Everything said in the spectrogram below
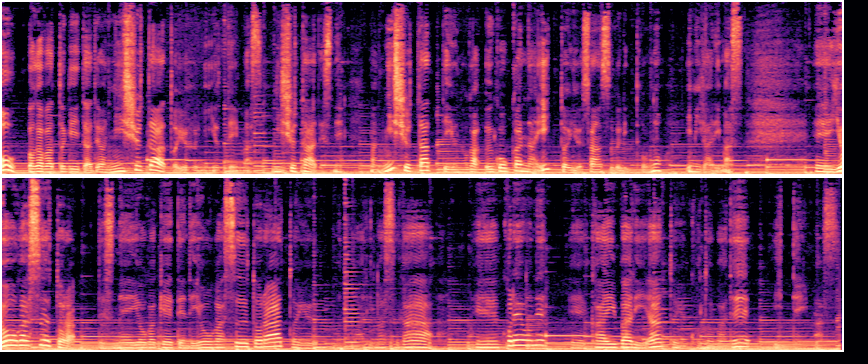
をバガバットギーターではニシュターというふうに言っています。ニシュターですね、まあ、ニシュタっていうのが動かないというサンスグリットの意味があります、えー、ヨーガスートラですね。ヨーガ経典でヨーガスートラというものもありますが、えー、これをね、えー、カイバリアという言葉で言っています、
